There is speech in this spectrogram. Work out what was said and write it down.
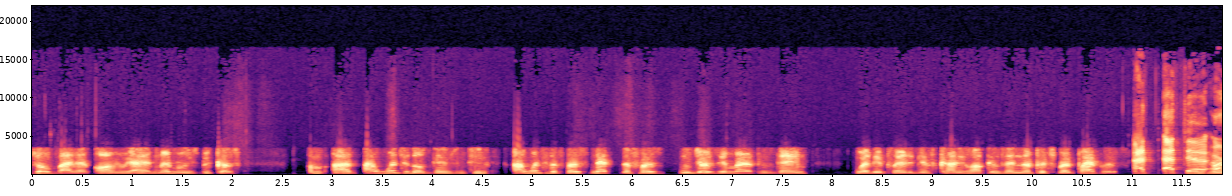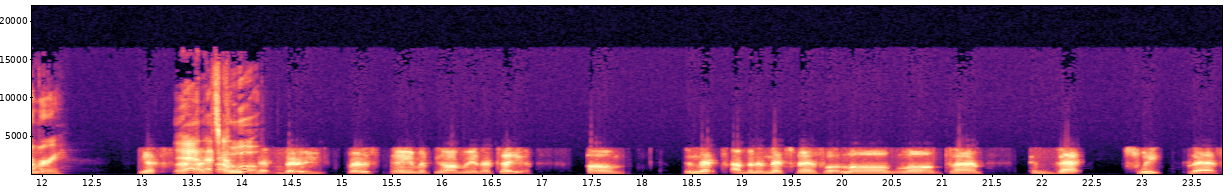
drove by that armory, I had memories because um, I I went to those games in team. I went to the first net, the first New Jersey Americans game, where they played against Connie Hawkins and the Pittsburgh Pipers. At, at the Mhm. Armory. Yes. Yeah, I, that's I, I cool. to that very first game at the Armory, and I tell you, um, the Nets. I've been a Nets fan for a long, long time, and that sweep last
